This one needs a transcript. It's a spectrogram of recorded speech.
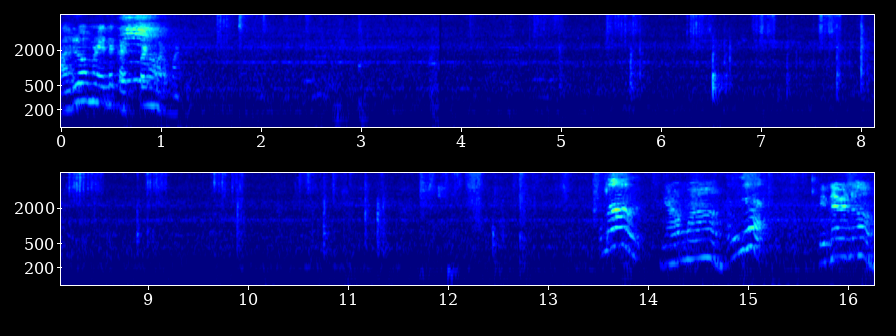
அருவாமனையில கட் பண்ண வர மாட்டேங்குது ஏமா என்ன வேணும்?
